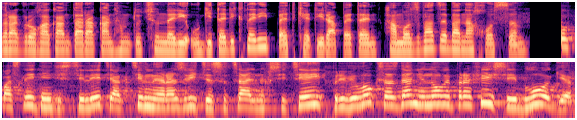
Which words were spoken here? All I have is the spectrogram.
լրագրողական տարական հմտությունների ու գիտելիքների պետք է տիրապետեն, համոզված է բանախոսը։ В последние десятилетия активное развитие социальных сетей привело к созданию новой профессии – блогер.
